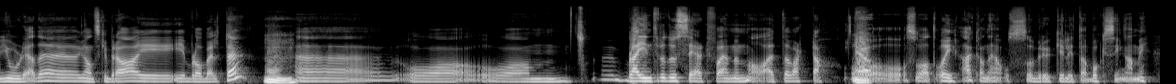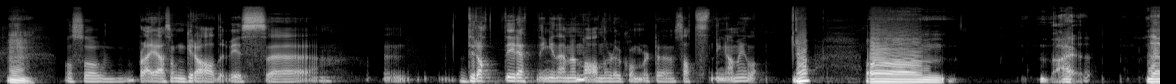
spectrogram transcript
gjorde jeg det ganske bra i, i blåbeltet. Mm. Eh, og og blei ble introdusert for MMA etter hvert. da. Og, Ja. og så at oi, her kan jeg også bruke litt av boksinga mi. Mm. Og så blei jeg sånn gradvis eh, dratt i retningen MMA når det kommer til satsinga mi. da. Ja. Og det,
